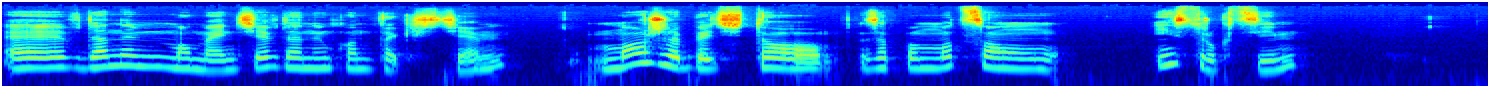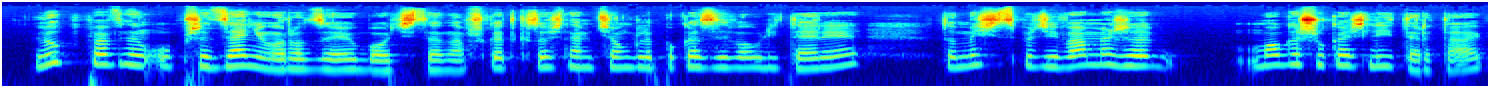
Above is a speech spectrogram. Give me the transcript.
e, w danym momencie, w danym kontekście. Może być to za pomocą instrukcji lub pewnym uprzedzeniu rodzaju bodźca. Na przykład ktoś nam ciągle pokazywał litery, to my się spodziewamy, że mogę szukać liter, tak?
